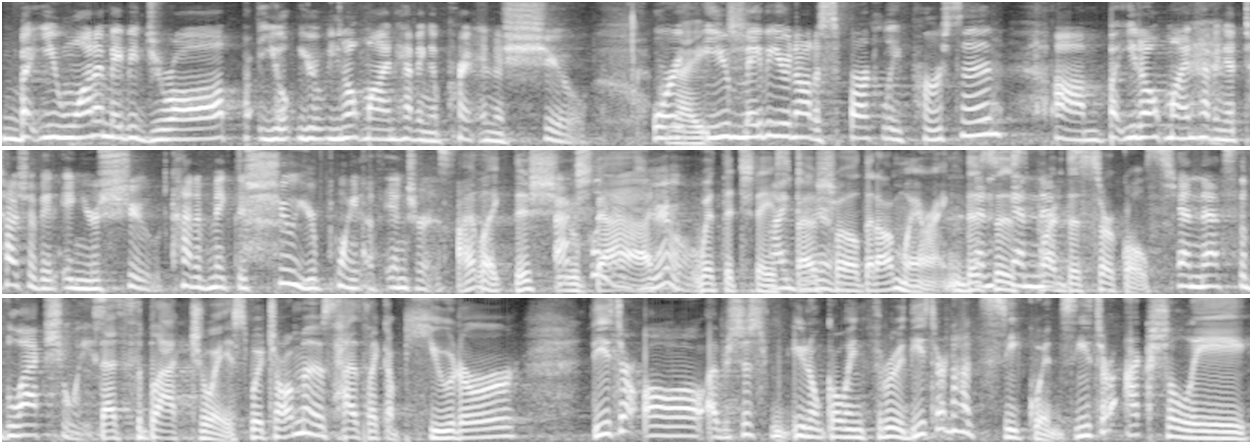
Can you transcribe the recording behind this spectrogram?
but you want to maybe draw. You, you, you don't mind having a print in a shoe, or Right. you maybe you're not a sparkly person, um, but you don't mind having a touch of it in your shoe. Kind of make the shoe your point of interest. I like this shoe Actually, back with the Today I do. Special that I'm wearing. This And- is and part of the circles. And that's the black choice. That's the black choice, which almost has like a pewter. These are all, I was just, you know, going through. These are not sequins. These are actually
